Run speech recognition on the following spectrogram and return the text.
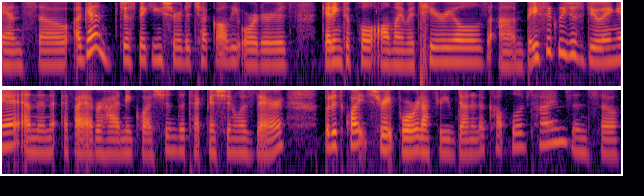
And so, again, just making sure to check all the orders, getting to pull all my materials, um, basically just doing it. And then if I ever had any questions, the technician was there. But it's quite straightforward after you've done it a couple of times. And so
